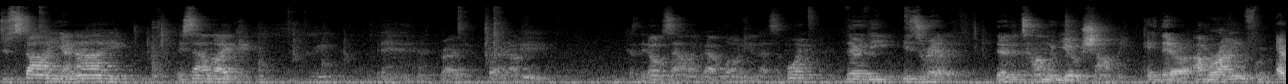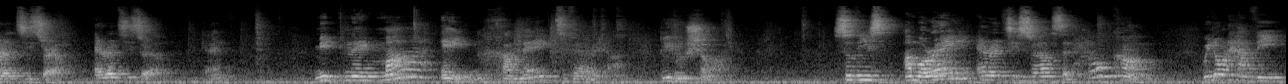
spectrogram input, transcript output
Dostai, Yanai. They sound like right? Fair enough. Because they don't sound like Babylonian, that's the point. They're the Israeli. They're the Talmud Yerushalmi. Okay, they are Amoraim from Eretz Israel. Eretz Israel. Okay? Mipnei ma ein chamei Tveria birushalayim. So these Amorei Eretz Israel said, how come we don't have the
